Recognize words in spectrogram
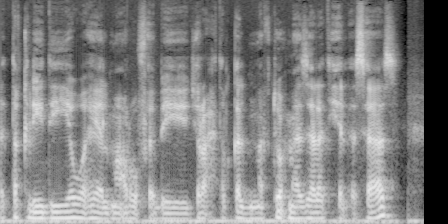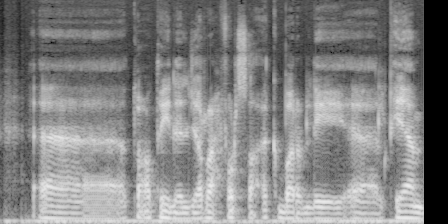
التقليدية وهي المعروفة بجراحة القلب المفتوح ما زالت هي الأساس. آه، تعطي للجراح فرصة أكبر للقيام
